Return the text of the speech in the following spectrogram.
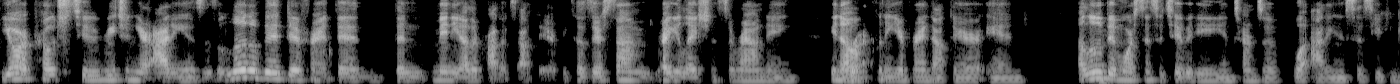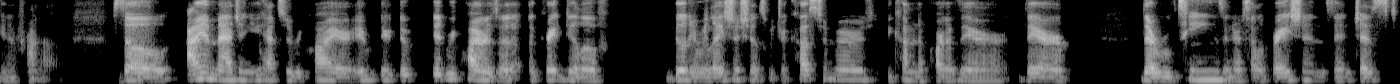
your approach to reaching your audience is a little bit different than than many other products out there because there's some regulations surrounding you know Correct. putting your brand out there and a little mm-hmm. bit more sensitivity in terms of what audiences you can get in front of so i imagine you had to require it it, it requires a, a great deal of building relationships with your customers becoming a part of their their their routines and their celebrations and just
